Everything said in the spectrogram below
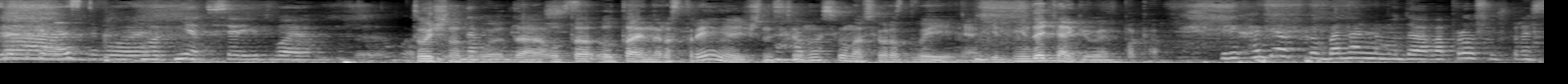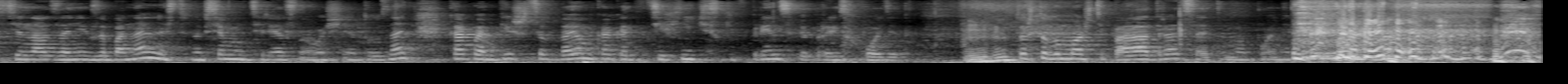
Да, двое. Вот, нет, все, их двое. Точно двое, да. У тайны расстроения личности у нас всего на все раздвоение. Не дотягиваем пока. Переходя к банальному, да, вопросу, уж простите нас за них за банальность, но всем интересно очень это узнать. Как вам пишется вдвоем, как это технически, в принципе, происходит? Угу. То, что вы можете подраться, это мы поняли.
